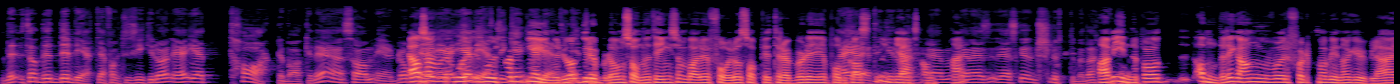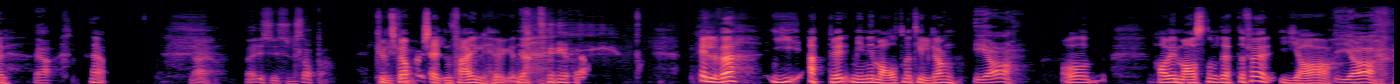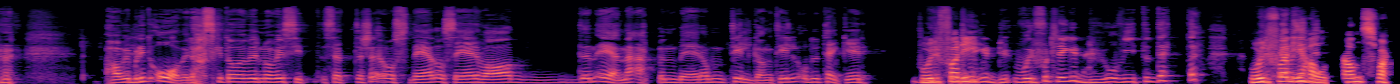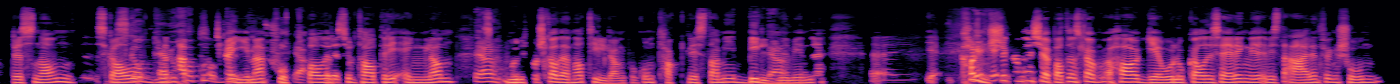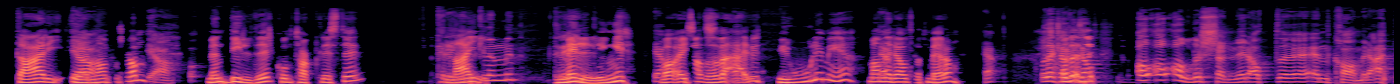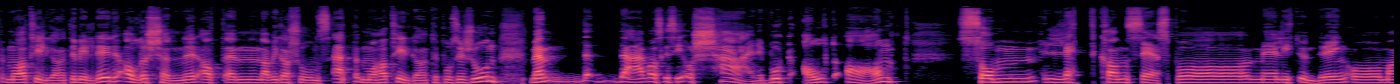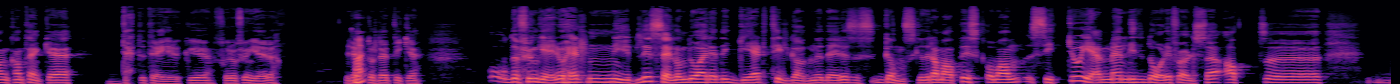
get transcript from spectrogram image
Det, det, det, vet jeg faktisk ikke, Roar. Jeg, jeg, tar tilbake det jeg sa om airdrop. Ja, altså, jeg, hvor, hvorfor ikke, begynner du å gruble om sånne ting som bare får oss opp i trøbbel i podkasten? Jeg, jeg, skal slutte med det. Da er vi inne på andre gang hvor folk må begynne å google her. Ja. Ja, ja. ja. Da er de sysselsatt, da. Kunnskap er sjelden feil, Haugen. Ja. 11. Gi apper minimalt med tilgang. Ja. Og har vi mast om dette før? Ja. Ja. Har vi blitt overrasket over når vi setter oss ned og ser hva den ene appen ber om tilgang til, og du tenker Hvorfor de? trenger du, hvorfor trenger du å vite dette? Hvorfor i Halvdan Svartes navn skal, Skal en app som skal gi meg fotballresultater i England, Ja. hvorfor skal den ha tilgang på kontaktlista mi, bildene Ja. mine? Eh, Kanskje kan jeg kjøpe at den skal ha geolokalisering hvis det er en funksjon der i en eller annen forstand, men bilder, kontaktlister, Trenger Nei. ikke, vennen min. Trenger- meldinger hva? Altså, Det er utrolig mye man i realiteten ber om. Og det er klart, det- Alle skjønner at eh, en kameraapp må ha tilgang til bilder. Alle skjønner at en navigasjonsapp må ha tilgang til posisjon. Men det, det er hva skal jeg si, å skjære bort alt annet som lett kan ses på med litt undring, og man kan tenke dette trenger du ikke for å fungere. Rett og slett ikke. Og det fungerer jo helt nydelig, selv om du har redigert tilgangene deres ganske dramatisk. Og man sitter jo igjen med en litt dårlig følelse at uh,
